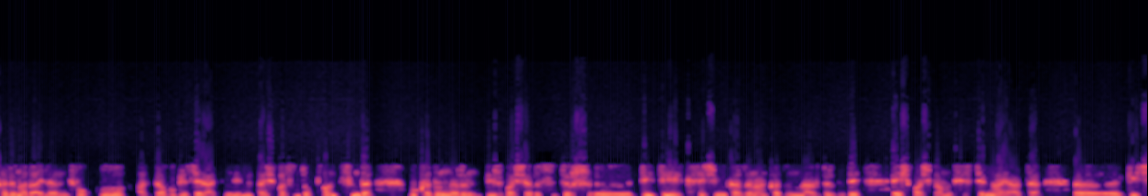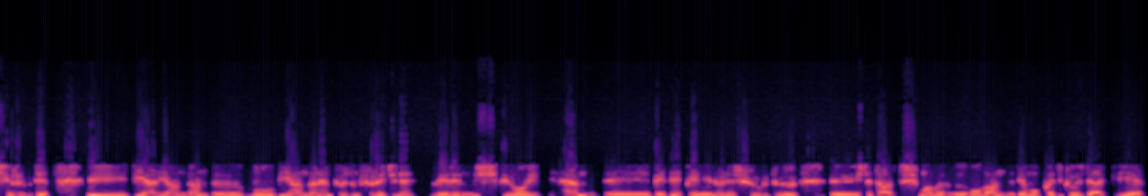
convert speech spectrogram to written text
kadın adayların çokluğu hatta bugün Selahattin Demirtaş basın toplantısında bu kadınların bir başarısıdır e, dedi. Seçimi kazanan kadınlardır dedi. Eş başkanlık sistemi hayata e, geçirildi. E, diğer yandan e, bu bir yandan hem çözüm sürecine verilmiş bir oy hem e, BDP'nin öne sürdüğü e, işte tartışmalı e, olan demokratik özelliğe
